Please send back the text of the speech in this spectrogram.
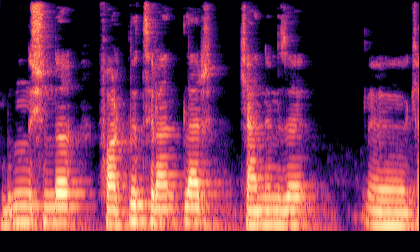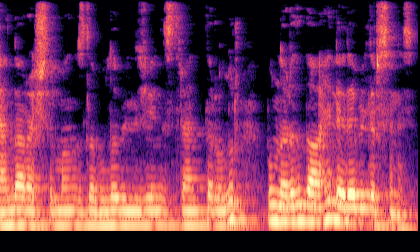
bunun dışında farklı trendler kendinize e, kendi araştırmanızla bulabileceğiniz trendler olur. Bunları da dahil edebilirsiniz.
